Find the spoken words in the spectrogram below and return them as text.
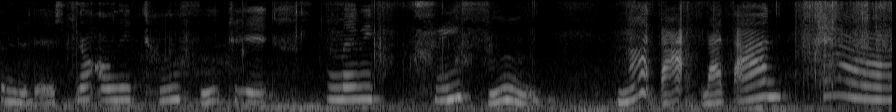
happened to this? Not only two food to it, maybe three food. Not that, not that. Ah.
